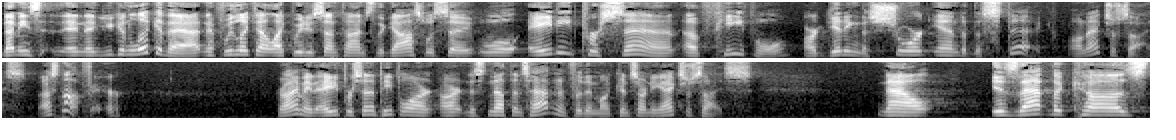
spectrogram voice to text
That means, and you can look at that, and if we looked at it like we do sometimes, the gospel would say, well, 80% of people are getting the short end of the stick on exercise. That's not fair. Right? I mean, 80% of people aren't, aren't just nothing's happening for them on concerning exercise. Now, is that because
